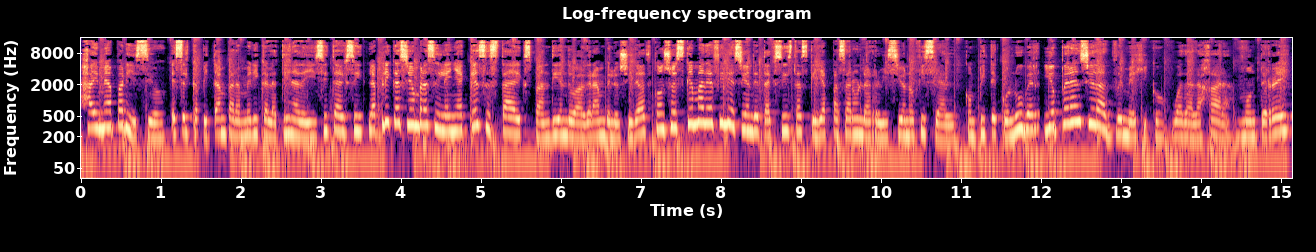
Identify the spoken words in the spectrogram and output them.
Jaime Aparicio es el capitán para América Latina de Easy Taxi, la aplicación brasileña que se está expandiendo a gran velocidad con su esquema de afiliación de taxistas que ya pasaron la revisión oficial. Compite con Uber y opera en Ciudad de México, Guadalajara, Monterrey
